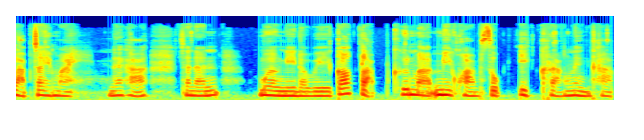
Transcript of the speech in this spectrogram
กลับใจใหม่นะคะ ฉะนั้นเมืองนีนาเวก็กลับขึ้นมามีความสุขอีกครั้งหนึ่งค่ะ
